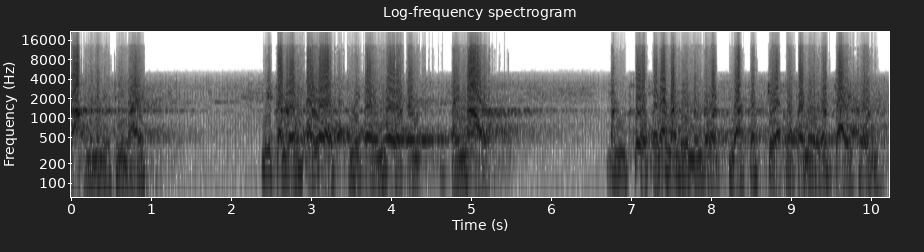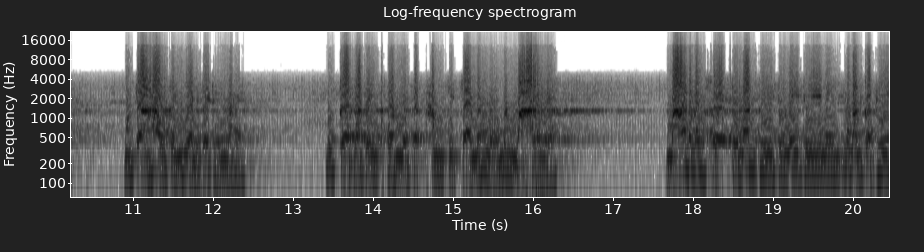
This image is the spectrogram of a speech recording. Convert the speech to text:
ระนี่มันอยู่ที่ไหน มีแต่หลงแต่โลภมีแต่โง่แต่แต่เง่า มันพูดไปแล้วมันดีเหมือนกับอยากจะจวกลงไปในหัวใจคน มันจะเห่าจะเงียนไปถึงไหน มันเกิดมาเป็นคนเนี่ยจะทำจิตใจมือนหมูมันหมาเลยไงหมาเนี่ยมันเสพตัวนั้นทีตัวนี้ทีนึงแล้วมันก็ทิ้ง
